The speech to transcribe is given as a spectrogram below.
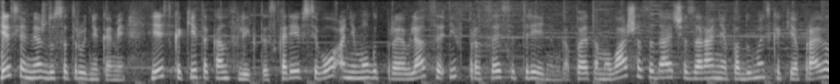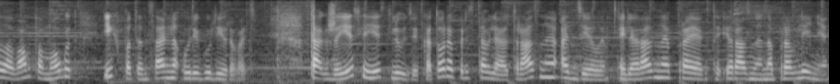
Если между сотрудниками есть какие-то конфликты, скорее всего, они могут проявляться и в процессе тренинга, поэтому ваша задача заранее подумать, какие правила вам помогут их потенциально урегулировать. Также, если есть люди, которые представляют разные отделы или разные проекты и разные направления,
